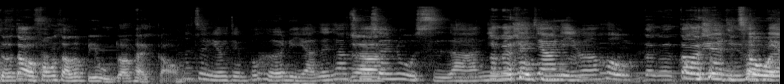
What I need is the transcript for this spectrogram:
得到的封赏都比武断派高。那这有点不合理啊！人家出生入死啊，啊你们在家里面后那个大概秀吉认为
